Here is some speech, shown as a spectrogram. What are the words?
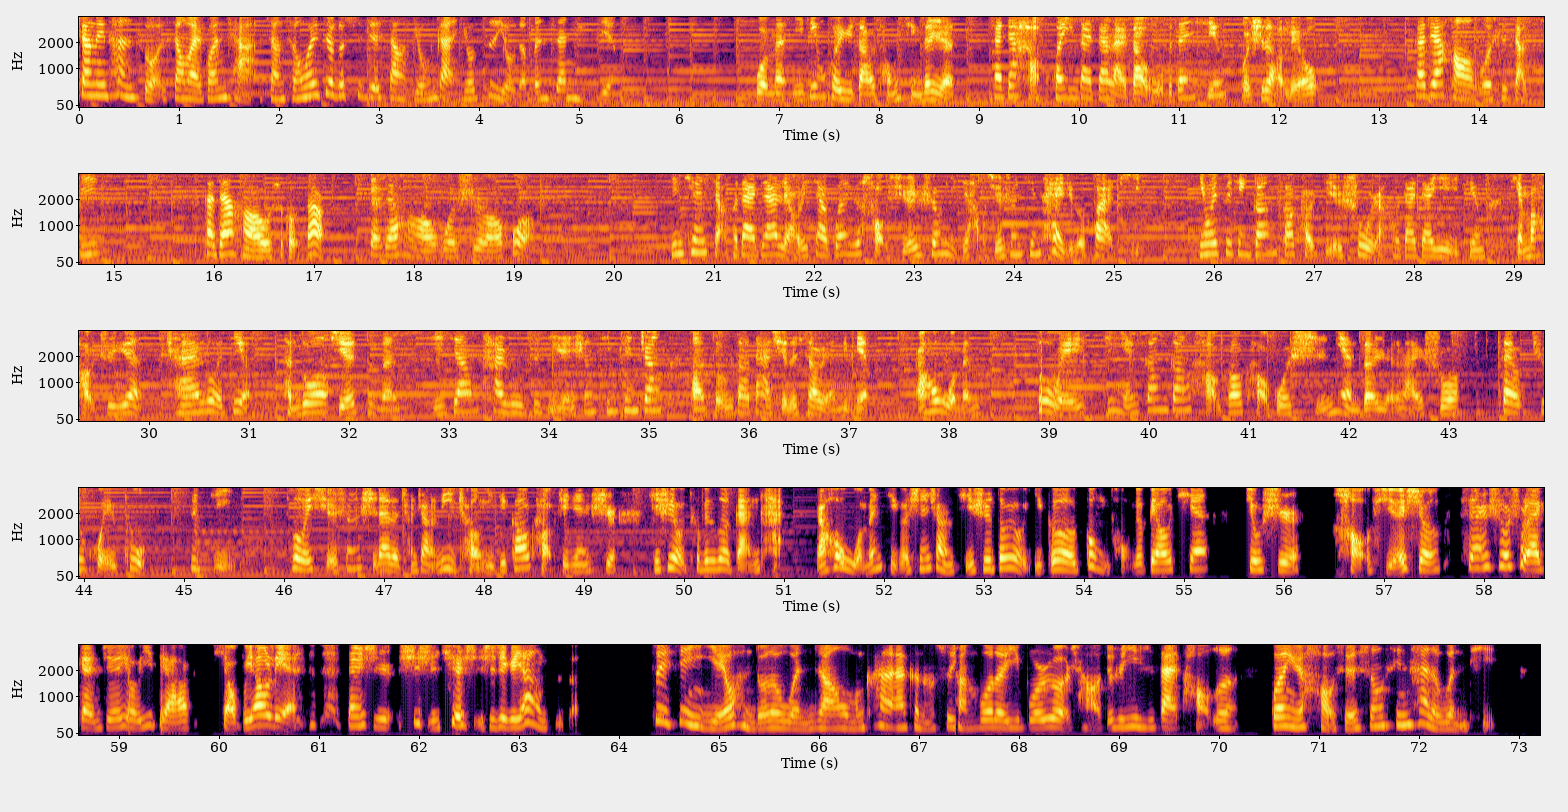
向内探索，向外观察，想成为这个世界上勇敢又自由的奔三女性。我们一定会遇到同行的人。大家好，欢迎大家来到我不单行，我是老刘。大家好，我是小七。大家好，我是狗蛋儿。大家好，我是老霍。今天想和大家聊一下关于好学生以及好学生心态这个话题。因为最近刚高考结束，然后大家也已经填报好志愿，尘埃落定，很多学子们即将踏入自己人生新篇章啊，走入到大学的校园里面。然后我们作为今年刚刚好高考过十年的人来说，再去回顾自己作为学生时代的成长历程以及高考这件事，其实有特别多的感慨。然后我们几个身上其实都有一个共同的标签。就是好学生，虽然说出来感觉有一点儿小不要脸，但是事实确实是这个样子的。最近也有很多的文章，我们看来可能是传播的一波热潮，就是一直在讨论关于好学生心态的问题。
